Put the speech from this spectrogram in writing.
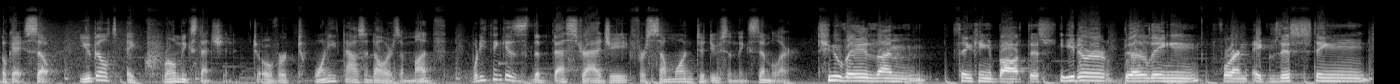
Okay, so you built a Chrome extension to over $20,000 a month. What do you think is the best strategy for someone to do something similar? Two ways I'm thinking about this either building for an existing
